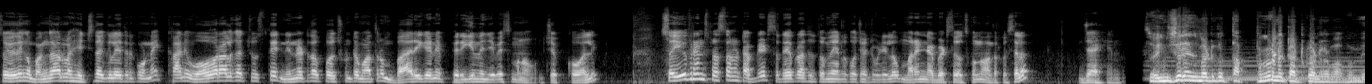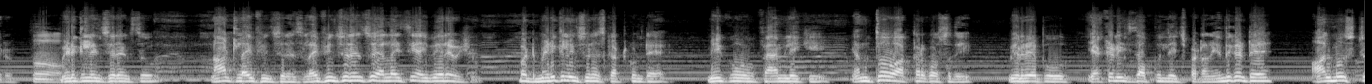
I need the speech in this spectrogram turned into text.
సో ఈ విధంగా బంగారంలో హెచ్చు తగ్గులు అయితే ఉన్నాయి. కానీ ఓవరాల్గా చూస్తే నిన్నటితో పోల్చుకుంటే మాత్రం భారీగానే పెరిగిందని చెప్పేసి మనం చెప్పుకోవాలి. సో ఈ ఫ్రెండ్స్ ప్రస్తుతం అప్డేట్స్ రేపు రాత్రి తొమ్మిది గంటలకు వచ్చే వీడియోలో మరిన్ని అప్డేట్స్ తెలుసుకుందాం. అందరికీ సెలవు. జై హింద్. సో ఇన్సూరెన్స్ మటుకు తప్పకుండా కట్టుకోండి బాబు మీరు. Medical insurance not life insurance life insurance LIC అవి వేరే విషయం. బట్ మెడికల్ ఇన్సూరెన్స్ కట్టుకుంటే మీకు ఫ్యామిలీకి ఎంతో అక్కడికి వస్తుంది. మీరు రేపు ఎక్కడి నుంచి తప్పులు తెచ్చి పెట్టాలి ఎందుకంటే ఆల్మోస్ట్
